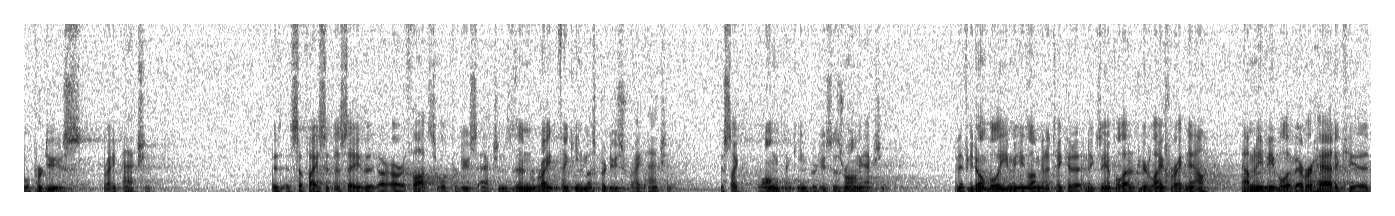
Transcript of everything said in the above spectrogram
will produce right action suffice it to say that our, our, thoughts will produce actions, then right thinking must produce right action. Just like wrong thinking produces wrong action. And if you don't believe me, I'm going to take an example out of your life right now. How many people have ever had a kid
